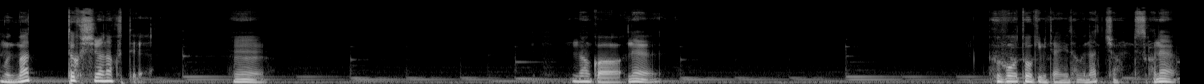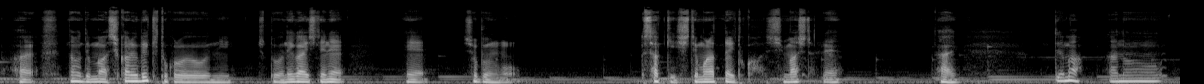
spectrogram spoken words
もう全く知らなくて。うん。なんかね不法投棄みたいに多分なっちゃうんですかね。はい。なので、まあ、叱るべきところに、ちょっとお願いしてね、えー、処分を、さっきしてもらったりとかしましたね。はい。で、まあ、あのー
